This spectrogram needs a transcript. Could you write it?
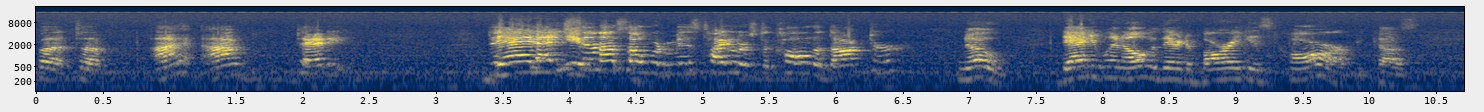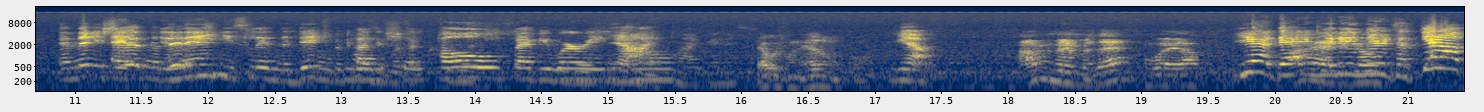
but, uh, I, I, Daddy, did Daddy, Daddy it- send us over to Miss Taylor's to call the doctor? No, Daddy went over there to borrow his car because, And then he and, slid in the and then ditch? he slid in the ditch Oh, because it was a cold much. February Yeah. night. Oh, my goodness. That was when Helen was born. Yeah, I remember that well. Yeah, Daddy went in there and said, get up,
